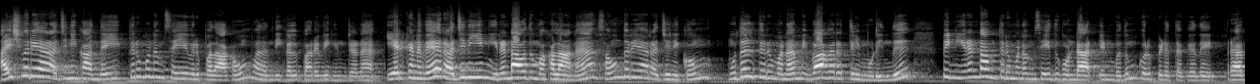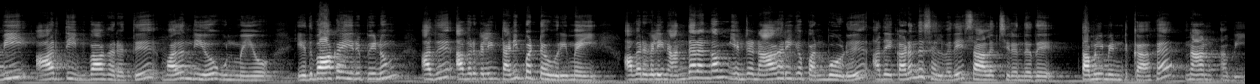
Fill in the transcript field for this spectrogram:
ஐஸ்வர்யா ரஜினிகாந்தை திருமணம் செய்யவிருப்பதாகவும் வதந்திகள் பரவுகின்றன. ஏற்கனவே ரஜினியின் இரண்டாவது மகளான சௌந்தர்யா ரஜினிக்கும் முதல் திருமணம் விவாகரத்தில் முடிந்து பின் இரண்டாம் திருமணம் செய்து கொண்டார் என்பதும் குறிப்பிடத்தக்கது. ரவி ஆர்த்தி விவாகரத்து வதந்தியோ உண்மையோ? எதுவாக இருப்பினும் அது அவர்களின் தனிப்பட்ட உரிமை. அவர்களின் அந்தரங்கம் என்ற நாகரிக பண்போடு அதை கடந்து செல்வதே சாலச் சிறந்தது தமிழ் மின்ட்டுக்காக நான் அபி.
